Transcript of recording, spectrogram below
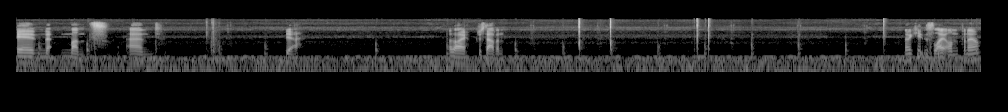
in months, and yeah. Although I just haven't. I'm gonna keep this light on for now.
